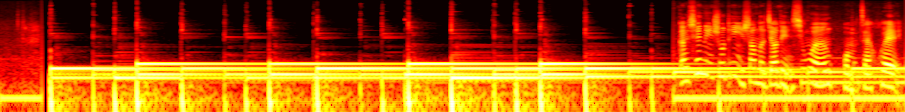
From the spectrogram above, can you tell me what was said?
感谢您收听以上的焦点新闻，我们再会。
